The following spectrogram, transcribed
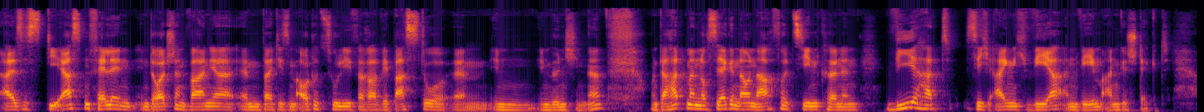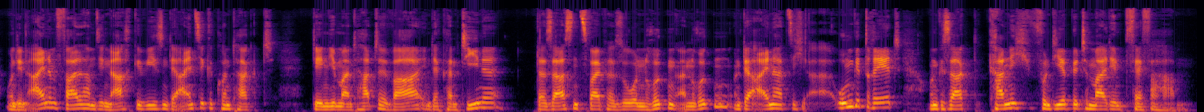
als es die ersten Fälle in, in Deutschland waren ja ähm, bei diesem Autozulieferer Webasto ähm, in, in München. Ne? Und da hat man noch sehr genau nachvollziehen können, wie hat sich eigentlich wer an wem angesteckt. Und in einem Fall haben sie nachgewiesen, der einzige Kontakt, den jemand hatte, war in der Kantine da saßen zwei Personen Rücken an Rücken und der eine hat sich äh, umgedreht und gesagt, kann ich von dir bitte mal den Pfeffer haben?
